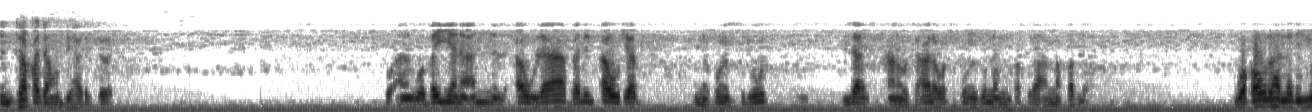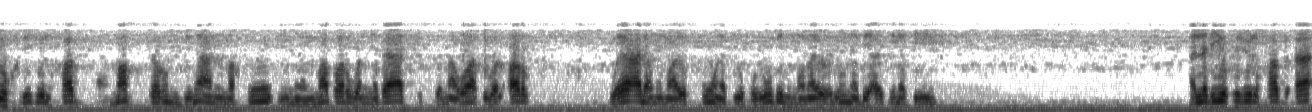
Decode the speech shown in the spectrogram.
انتقدهم بهذا الفعل. وبين أن الأولى بل الأوجب أن يكون السجود لله سبحانه وتعالى وتكون الجملة منفصلة عما قبلها وقولها الذي يخرج الخبء مصدر بمعنى المخبوء من المطر والنبات في السماوات والأرض ويعلم ما يخفون في قلوبهم وما يعلنون بألسنتهم. الذي يخرج الخبأ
